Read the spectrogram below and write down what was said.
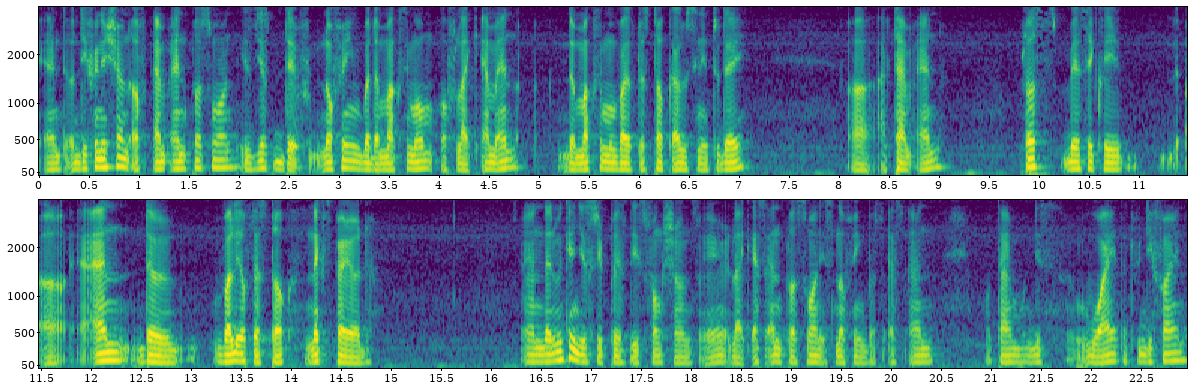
and a definition of mn plus 1 is just nothing but the maximum of like mn the maximum value of the stock as we see it today uh, at time n plus basically uh, and the value of the stock next period. And then we can just replace these functions here like sn plus 1 is nothing but sn time this y that we define?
